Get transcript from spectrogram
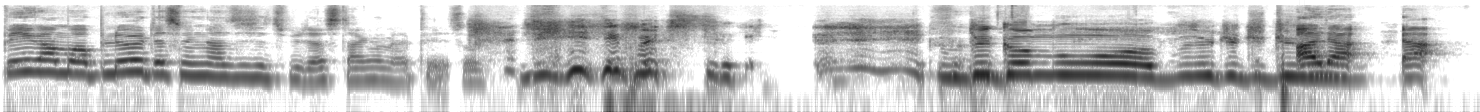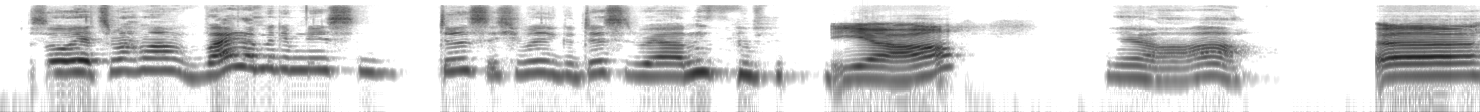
Begamor blöd, deswegen hat sich jetzt wieder Stargame LP. So. Die beste. Bigamor. Alter, ja. So, jetzt machen wir weiter mit dem nächsten Diss. Ich will gedisst werden. Ja. ja. Äh.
